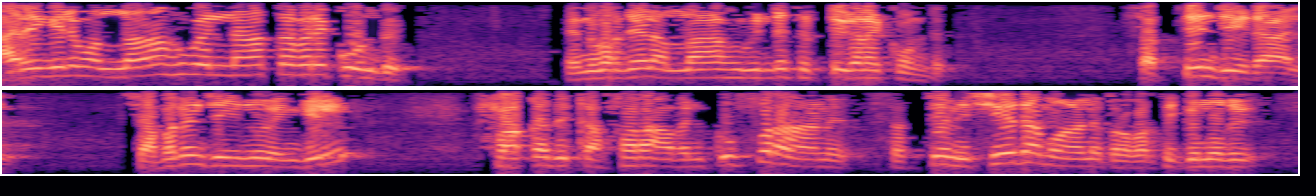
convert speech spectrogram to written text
ആരെങ്കിലും അള്ളാഹു അല്ലാത്തവരെ കൊണ്ട് എന്ന് പറഞ്ഞാൽ അള്ളാഹുവിന്റെ സൃഷ്ടികളെ കൊണ്ട് സത്യം ചെയ്താൽ ശപഥം ചെയ്യുന്നുവെങ്കിൽ ഫഖദ് കഫറ അവൻ കുഫറാണ് സത്യനിഷേധമാണ് പ്രവർത്തിക്കുന്നത്.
